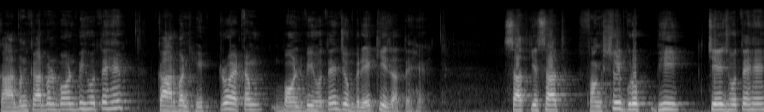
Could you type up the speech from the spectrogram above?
कार्बन कार्बन बॉन्ड भी होते हैं कार्बन हिट्रो एटम बॉन्ड भी होते हैं, जो ब्रेक किए जाते हैं। साथ के साथ फंक्शनल ग्रुप भी चेंज होते हैं।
